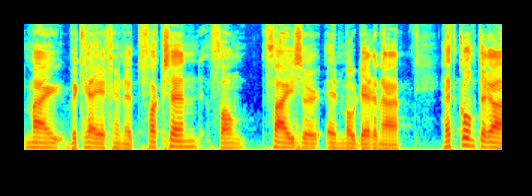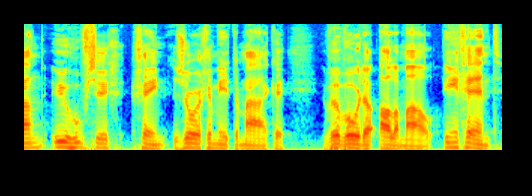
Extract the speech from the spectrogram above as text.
maar we krijgen het vaccin van Pfizer en Moderna. Het komt eraan, u hoeft zich geen zorgen meer te maken. We worden allemaal ingeënt.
